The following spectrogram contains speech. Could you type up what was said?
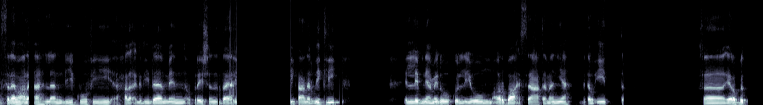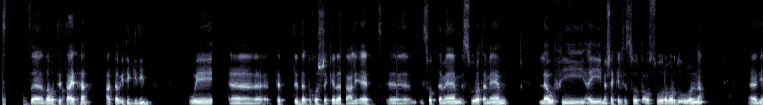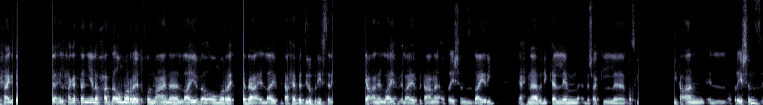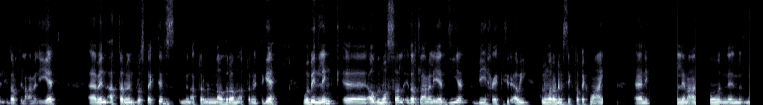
آه، السلام عليكم أهلا بيكم في حلقة جديدة من Operations Diary بتاعنا الويكلي اللي بنعمله كل يوم أربع الساعة 8 بتوقيت. فيا رب ظبطت بتاعتها على التوقيت الجديد وتبدأ تخش كده تعليقات آه، الصوت تمام الصورة تمام. لو في أي مشاكل في الصوت أو الصورة برضو قولوا لنا آه، دي حاجة. الحاجة التانية لو حد أول مرة يدخل معانا ال live أو أول مرة يتابع ال live بتاع أحب أديله brief سريع عن ال live ال live بتاعنا operations diary إحنا بنتكلم بشكل بسيط عن ال operations إدارة العمليات آه، من أكتر من perspectives من أكتر من نظرة من أكتر من اتجاه. وبن link آه، أو بنوصل إدارة العمليات ديت بحاجات كتير قوي. كل مرة بنمسك topic معين نتكلم عنه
